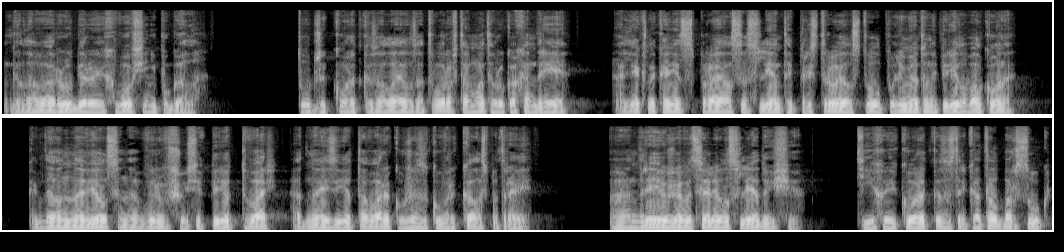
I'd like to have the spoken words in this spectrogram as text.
Голова Рубера их вовсе не пугала. Тут же коротко залаял затвор автомата в руках Андрея. Олег наконец справился с лентой, пристроил ствол пулемета на перила балкона. Когда он навелся на вырвавшуюся вперед тварь, одна из ее товарок уже закувыркалась по траве. А Андрей уже выцеливал следующую. Тихо и коротко застрекотал барсук,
